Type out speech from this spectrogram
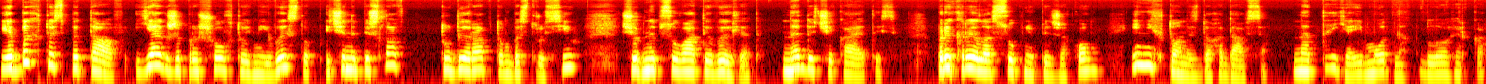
Якби хтось питав, як же пройшов той мій виступ і чи не пішла туди раптом без трусів, щоб не псувати вигляд, не дочекаєтесь, прикрила сукню піджаком, і ніхто не здогадався. На те я й модна блогерка.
